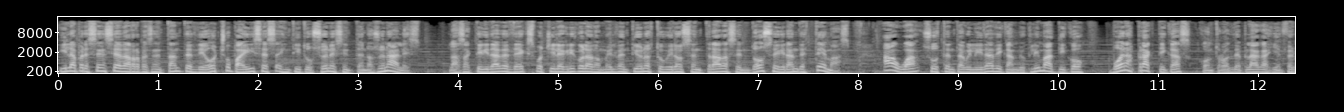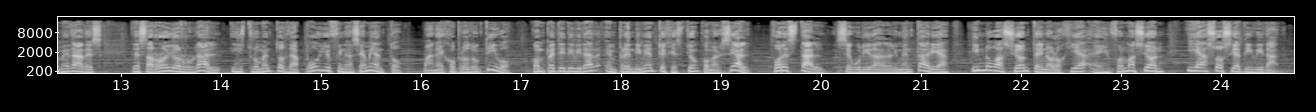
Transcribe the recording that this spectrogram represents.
y la presencia de representantes de 8 países e instituciones internacionales. Las actividades de Expo Chile Agrícola 2021 estuvieron centradas en 12 grandes temas: agua, sustentabilidad y cambio climático, buenas prácticas, control de plagas y enfermedades, desarrollo rural, instrumentos de apoyo y financiamiento, manejo productivo, competitividad, emprendimiento y gestión comercial, forestal, seguridad alimentaria, innovación, tecnología e información y asociatividad.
